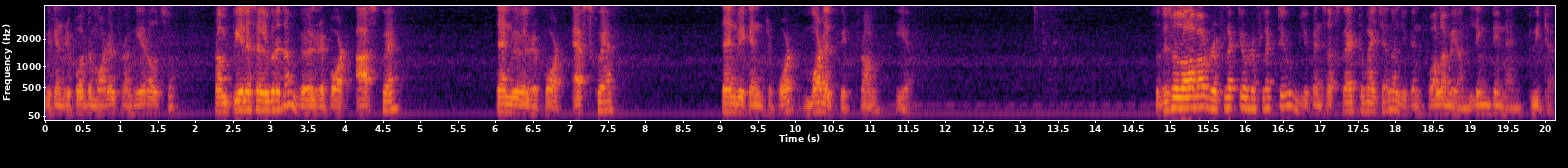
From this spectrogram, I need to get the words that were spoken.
We can report the model from here also. From PLS algorithm, we will report R square. Then we will report F square. Then we can report model fit from here. So this was all about reflective reflective. You can subscribe to my channel. You can follow me on LinkedIn and Twitter.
